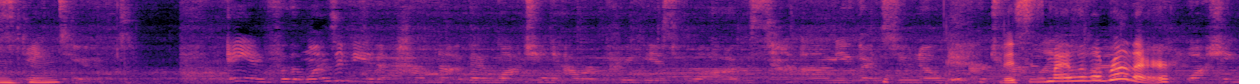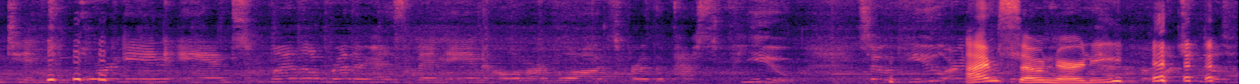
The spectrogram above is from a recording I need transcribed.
stay tuned. And for the ones of you that have not been watching our previous vlogs, um, you guys do know we are This is my little brother. Washington to Oregon, and my little brother has been in all of our vlogs for the past few. So if you are I'm so nerdy.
